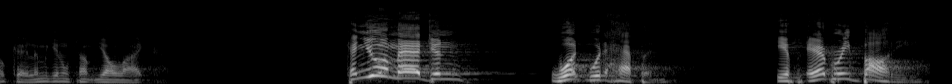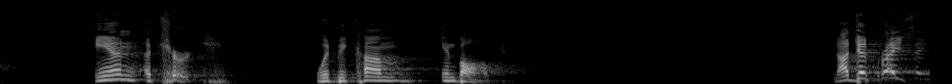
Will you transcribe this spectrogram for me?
Okay, let me get on something y'all like. Can you imagine what would happen if everybody in a church would become involved. Not just praise singers,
